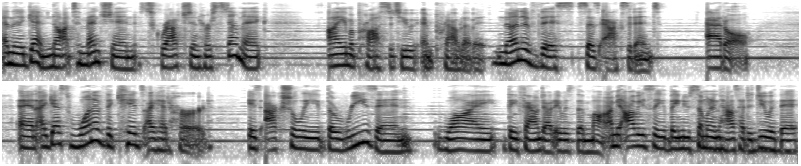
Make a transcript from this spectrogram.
And then again, not to mention, scratched in her stomach. I am a prostitute and proud of it. None of this says accident at all. And I guess one of the kids I had heard is actually the reason why they found out it was the mom. I mean, obviously they knew someone in the house had to do with it,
